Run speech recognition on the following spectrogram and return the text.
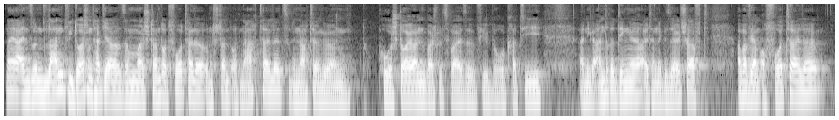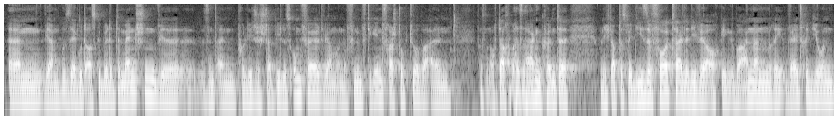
Naja, ein so ein Land wie Deutschland hat ja, sagen wir mal, Standortvorteile und Standortnachteile. Zu den Nachteilen gehören hohe Steuern, beispielsweise viel Bürokratie, einige andere Dinge, alternde Gesellschaft. Aber wir haben auch Vorteile. Ähm, wir haben sehr gut ausgebildete Menschen. Wir sind ein politisch stabiles Umfeld. Wir haben eine vernünftige Infrastruktur bei allen, was man auch darüber sagen könnte. Und ich glaube, dass wir diese Vorteile, die wir auch gegenüber anderen Weltregionen,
